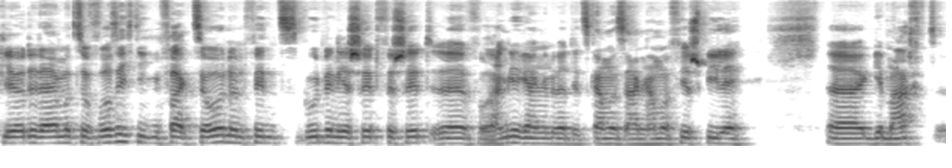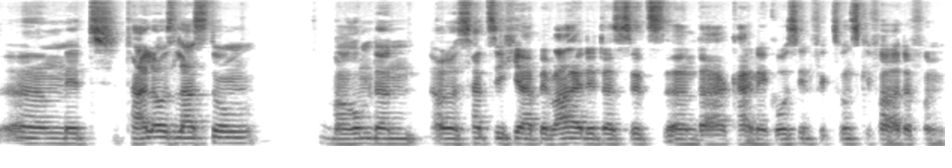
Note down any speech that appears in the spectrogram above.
gehörte da immer zur vorsichtigen Fraktion und finde es gut, wenn hier Schritt für Schritt äh, vorangegangen wird. Jetzt kann man sagen, haben wir vier Spiele äh, gemacht äh, mit Teilauslastung. Warum dann, aber es hat sich ja bewahrheitet, dass jetzt äh, da keine große Infektionsgefahr davon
